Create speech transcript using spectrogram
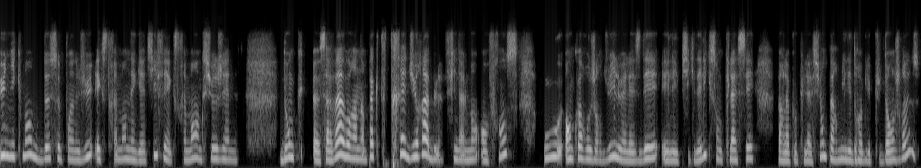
uniquement de ce point de vue extrêmement négatif et extrêmement anxiogène. Donc, euh, ça va avoir un impact très durable finalement en France, où encore aujourd'hui, le LSD et les psychédéliques sont classés par la population parmi les drogues les plus dangereuses,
